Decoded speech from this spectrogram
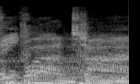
Club time.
